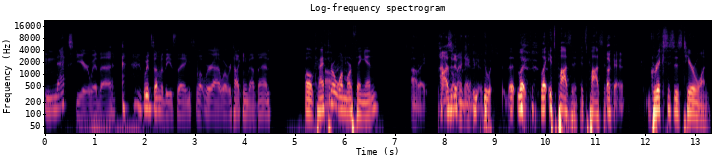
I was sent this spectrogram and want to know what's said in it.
next year with uh with some of these things. What we're uh, what we're talking about then. oh, can I throw All one more thing in? All right, positive or negative? Like, like it's positive. It's positive. Okay. Grixis is tier one.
